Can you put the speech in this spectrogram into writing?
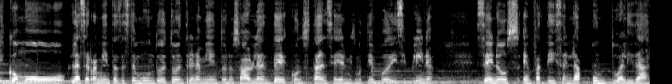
Y como las herramientas de este mundo, de todo entrenamiento, nos hablan de constancia y al mismo tiempo de disciplina, se nos enfatiza en la puntualidad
